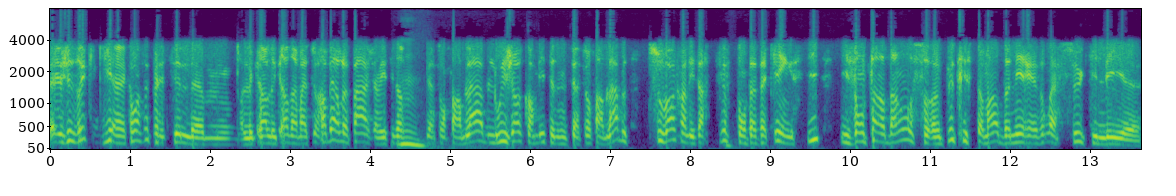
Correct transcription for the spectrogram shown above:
Euh, je dirais que Guy, euh, comment s'appelle-t-il euh, le grand le grand dramaturge? Robert Lepage avait été dans une Mm. situation semblable. Louis-Jean Cormier était dans une situation semblable. Souvent, quand les artistes sont attaqués ainsi, ils ont tendance, un peu tristement, à donner raison à ceux qui les euh,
